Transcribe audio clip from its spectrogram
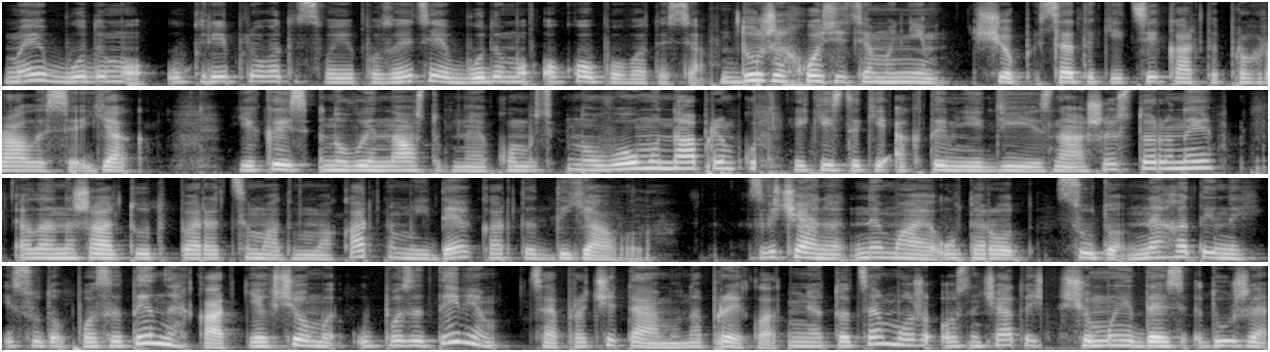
ми будемо укріплювати свої позиції, будемо окопуватися. Дуже хочеться мені, щоб все-таки ці карти програлися як якийсь новий наступ на якомусь новому напрямку, якісь такі активні дії з нашої сторони. Але, на жаль, тут перед цими двома картами йде карта диявола. Звичайно, немає у Таро суто негативних і суто позитивних карт. Якщо ми у позитиві це прочитаємо, наприклад, то це може означати, що ми десь дуже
